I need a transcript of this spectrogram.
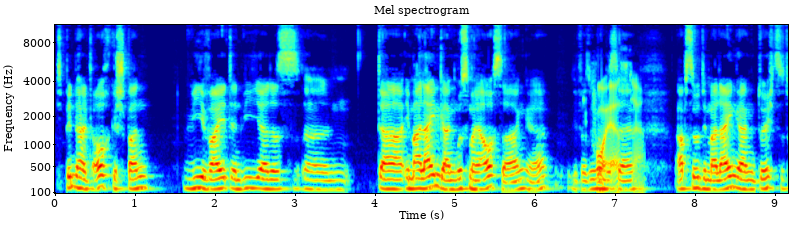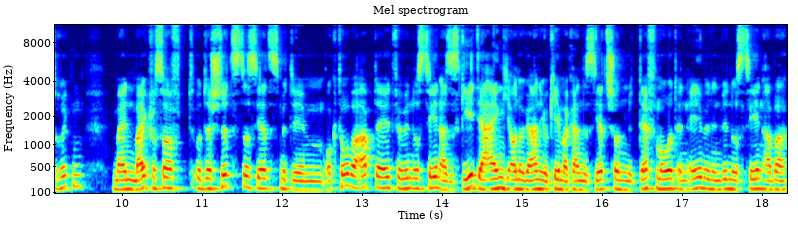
ich bin halt auch gespannt, wie weit Nvidia das ähm, da im Alleingang, muss man ja auch sagen, ja. Die versuchen Vorerst, das ja, ja, absolut im Alleingang durchzudrücken. Ich meine, Microsoft unterstützt das jetzt mit dem Oktober-Update für Windows 10. Also es geht ja eigentlich auch noch gar nicht. Okay, man kann das jetzt schon mit Dev Mode enablen in Windows 10, aber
